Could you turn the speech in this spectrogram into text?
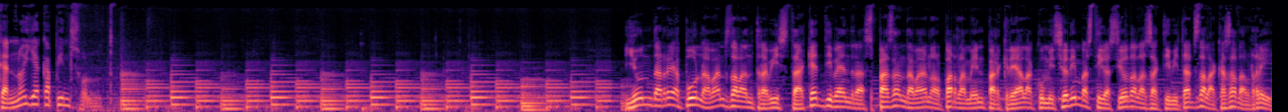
que no hi ha cap insult. Un darrer apunt abans de l'entrevista. Aquest divendres passa endavant al Parlament per crear la Comissió d'Investigació de les Activitats de la Casa del Rei.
